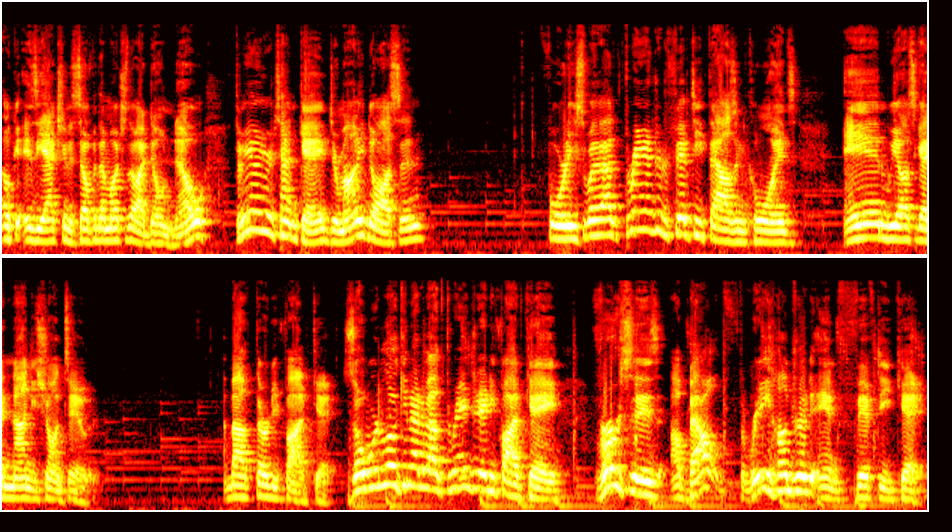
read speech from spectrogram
Okay, is he actually going to sell for that much, though? I don't know. 310k. Dermontti Dawson, 40. So we have 350,000 coins. And we also got 90 Sean Taylor. About 35k. So we're looking at about 385k versus about 350k.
